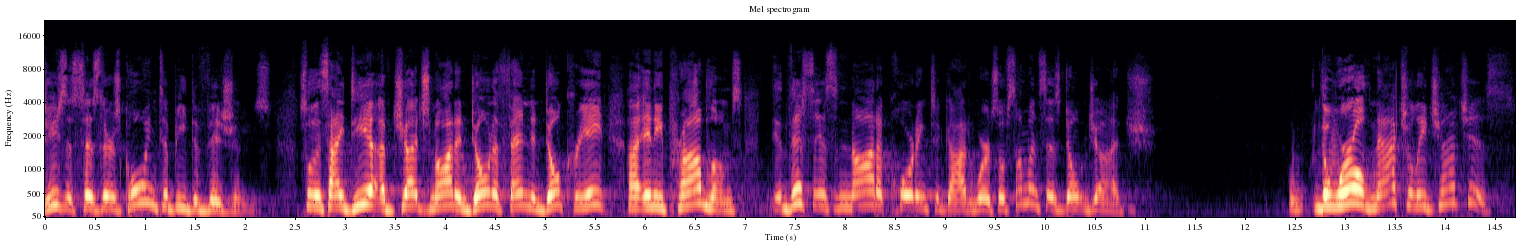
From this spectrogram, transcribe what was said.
Jesus says there's going to be divisions. So, this idea of judge not and don't offend and don't create uh, any problems, this is not according to God's word. So, if someone says don't judge, the world naturally judges.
